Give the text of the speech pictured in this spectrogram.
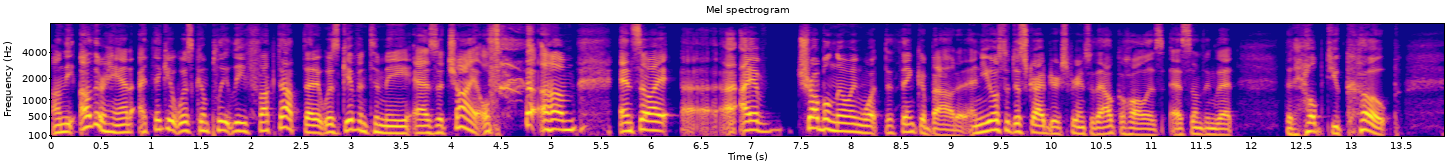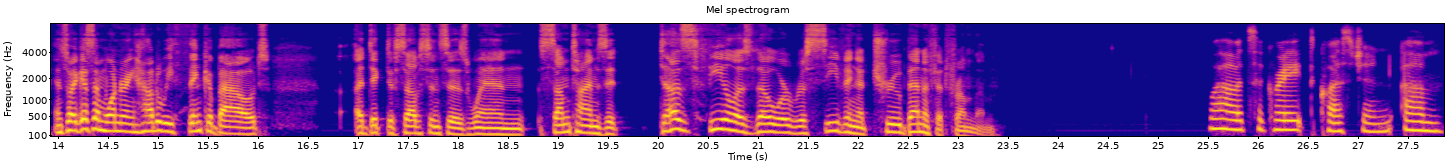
On the other hand, I think it was completely fucked up that it was given to me as a child. um, and so I, uh, I have trouble knowing what to think about it. And you also described your experience with alcohol as, as something that, that helped you cope. And so I guess I'm wondering, how do we think about addictive substances when sometimes it does feel as though we're receiving a true benefit from them? Wow, it's a great question. Um,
